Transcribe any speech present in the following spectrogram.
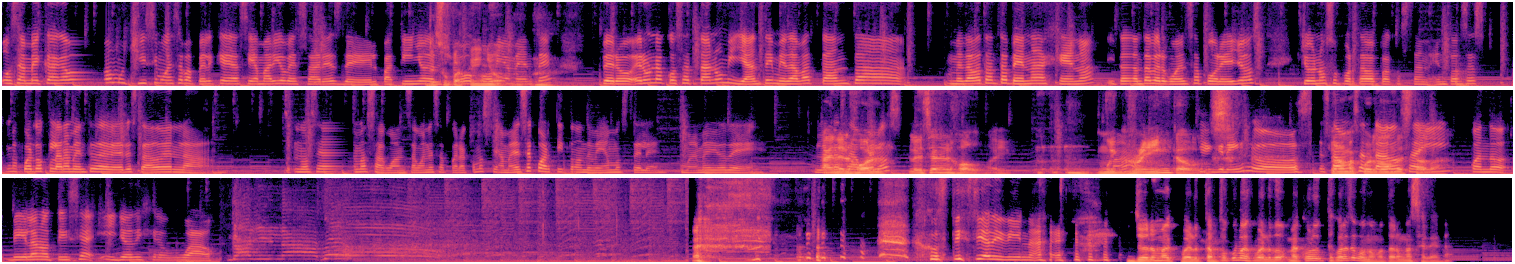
o sea, me cagaba muchísimo ese papel que hacía Mario Besares del patiño De del su show, Patiño. obviamente, pero era una cosa tan humillante y me daba tanta, me daba tanta pena ajena y tanta vergüenza por ellos, yo no soportaba a Paco Stanley, entonces me acuerdo claramente de haber estado en la no se llama Zaguán, Zaguán es afuera. ¿Cómo se llama? Ese cuartito donde veíamos tele, como en medio de la ah, en el de hall. abuelos. Le decían el hall ahí. Muy Wow, gringos. ¡Qué gringos! Estábamos sentados ahí cuando vi la noticia y yo dije, wow. Justicia divina. Yo no me acuerdo, tampoco me acuerdo. Me acuerdo, ¿te acuerdas de cuando mataron a Selena?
